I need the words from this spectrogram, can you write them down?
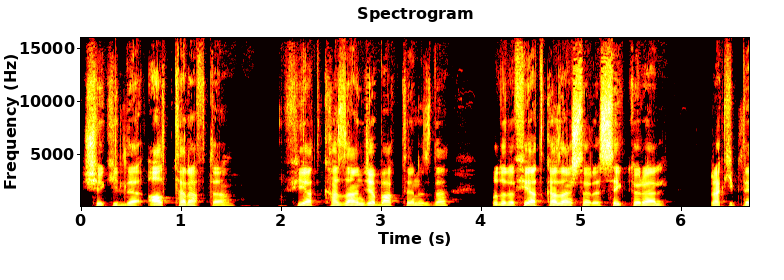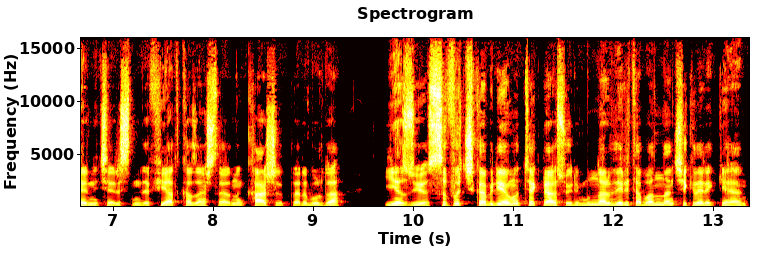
şekilde alt tarafta fiyat kazanca baktığınızda burada da fiyat kazançları sektörel rakiplerin içerisinde fiyat kazançlarının karşılıkları burada yazıyor. Sıfır çıkabiliyor mu? Tekrar söyleyeyim. Bunlar veri tabanından çekilerek gelen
